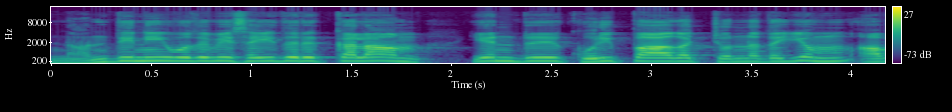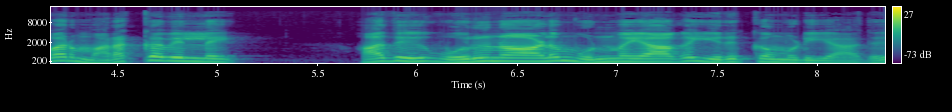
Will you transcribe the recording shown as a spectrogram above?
நந்தினி உதவி செய்திருக்கலாம் என்று குறிப்பாகச் சொன்னதையும் அவர் மறக்கவில்லை. அது ஒரு நாளும் உண்மையாக இருக்க முடியாது.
